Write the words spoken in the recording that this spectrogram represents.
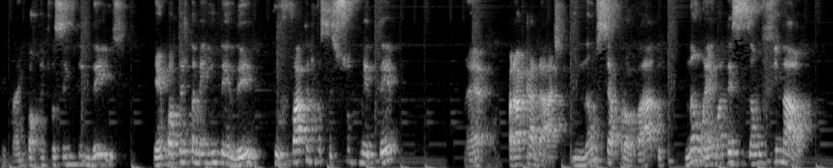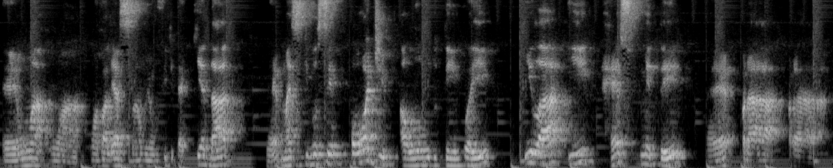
Então, é importante você entender isso. E é importante também entender que o fato de você submeter né, para cadastro e não ser aprovado não é uma decisão final é uma, uma, uma avaliação, é um feedback que é dado, né, mas que você pode, ao longo do tempo aí, ir lá e resubmeter né, para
